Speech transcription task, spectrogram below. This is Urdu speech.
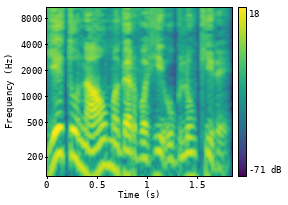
یہ تو ناؤ مگر وہی اگلوں کی رے۔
